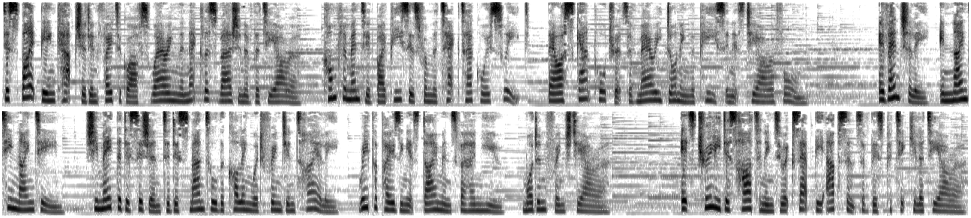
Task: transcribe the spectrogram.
Despite being captured in photographs wearing the necklace version of the tiara, Complemented by pieces from the Teck Turquoise suite, there are scant portraits of Mary donning the piece in its tiara form. Eventually, in 1919, she made the decision to dismantle the Collingwood fringe entirely, repurposing its diamonds for her new, modern fringe tiara. It's truly disheartening to accept the absence of this particular tiara.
